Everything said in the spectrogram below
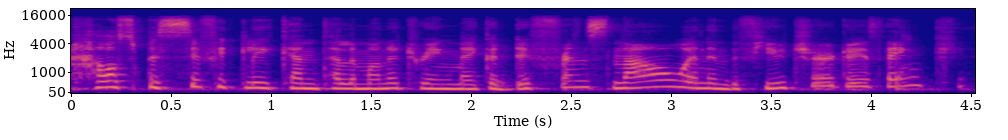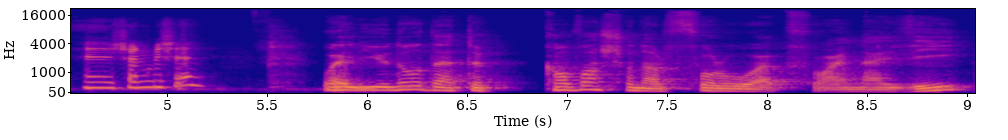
How specifically can telemonitoring make a difference now and in the future, do you think, uh, Jean Michel? Well, you know that the conventional follow up for NIV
